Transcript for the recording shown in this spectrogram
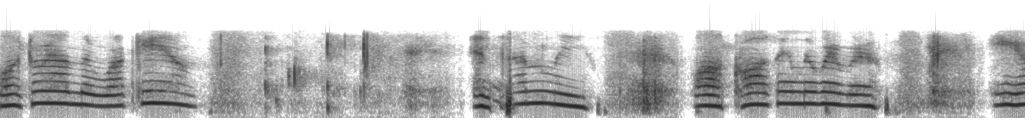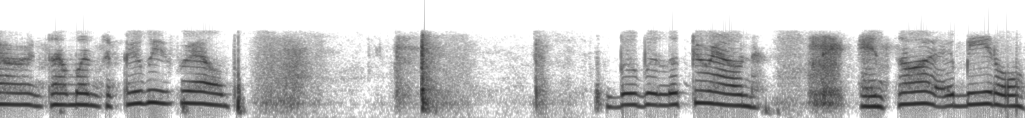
walked around the rocky hills, and suddenly, while crossing the river, he heard someone's screaming for help. Boo Boo looked around and saw a beetle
